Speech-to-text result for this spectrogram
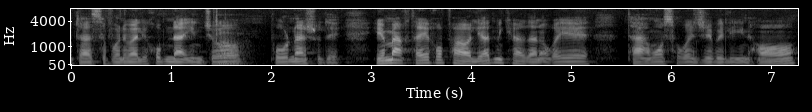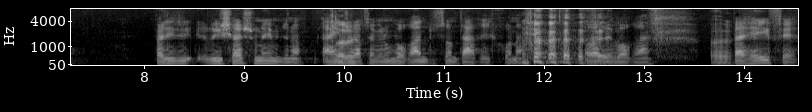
متاسفانه ولی خب نه اینجا پر نشده. یه مقطعی خب فعالیت می‌کردن آقای تحماس آقای جبلی اینها. ولی ری- ریشهش رو نمی‌دونم. اینجا آره. رفتم بیرون واقعا دوستان تحقیق کنم آره. واقعا. و حیفه.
